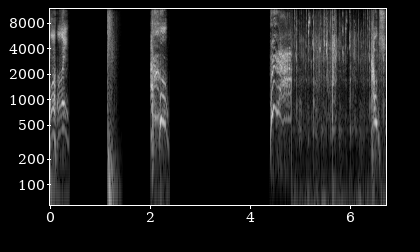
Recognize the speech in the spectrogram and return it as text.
Oh, Ouch!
